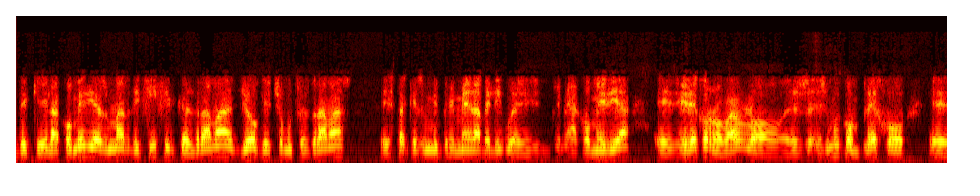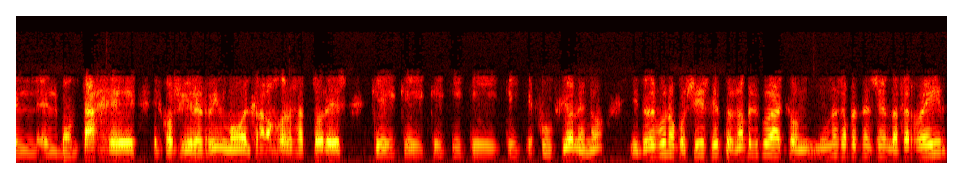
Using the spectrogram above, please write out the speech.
de que la comedia es más difícil que el drama, yo que he hecho muchos dramas, esta que es mi primera película y primera comedia, eh, he de corroborarlo. Es, es muy complejo el, el montaje, el conseguir el ritmo, el trabajo de los actores, que, que, que, que, funcione, ¿no? Y entonces, bueno, pues sí, es cierto, es una película con una pretensión de hacer reír,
